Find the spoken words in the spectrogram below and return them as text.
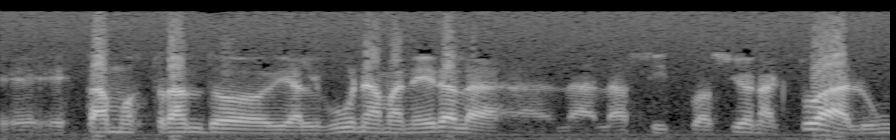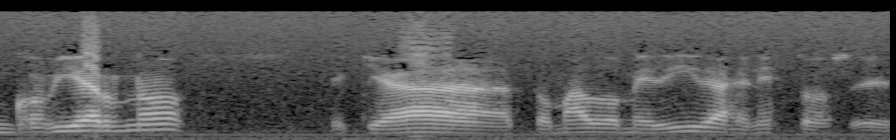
eh, está mostrando de alguna manera la, la- la situación actual. Un gobierno que ha tomado medidas en estos eh,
